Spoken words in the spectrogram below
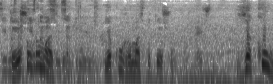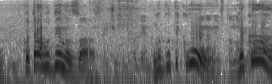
Згідно Тишу статті громадську? 182. Яку громадську тишу? Точно. Яку? Котра година зараз? При тут година? Ну бо ти Година клоун. не встановлена. Яка,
